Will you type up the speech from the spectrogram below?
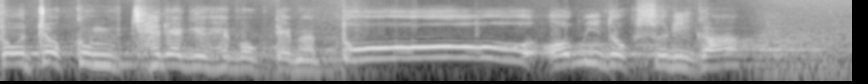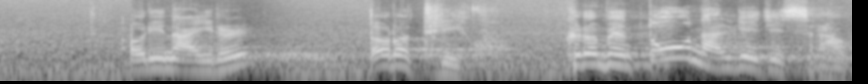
또 조금 체력이 회복되면 또 어미 독수리가 어린아이를 떨어뜨리고 그러면 또 날개짓을 하고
